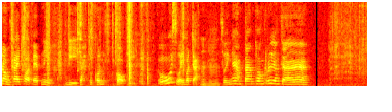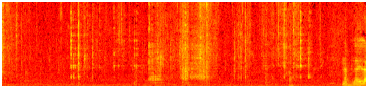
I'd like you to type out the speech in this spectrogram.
น่องไก่ทอดแบบนี้ ดีจ้ะทุกคนกรอบดี โอ้ยสวยบดจ้ะ อือฮึสวยงามตามท้องเรื่องจ้า น้ำไหล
